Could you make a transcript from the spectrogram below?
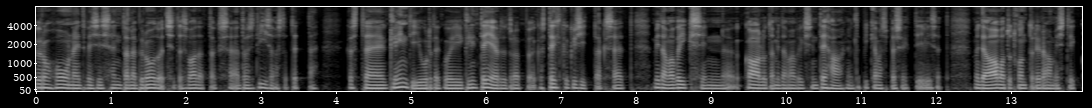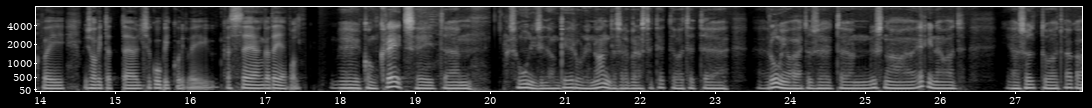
büroohooneid või siis endale bürood otsides vaadatakse tavaliselt viis aastat ette. kas te kliendi juurde, kui klient teie juurde tuleb, kas teilt ka küsitakse, et mida ma võiksin kaaluda, mida ma võiksin teha nii-öelda pikemas perspektiivis, et ma ei tea, avatud kontoriraamistik või, või soovitate üldse kuubikuid või kas see on ka teie poolt? konkreetseid ähm, suuniseid on keeruline anda, sellepärast et ettevõtete äh, ruumivajadused on üsna erinevad ja sõltuvad väga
